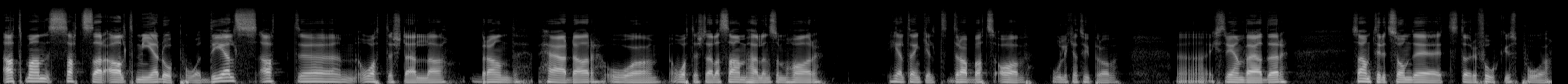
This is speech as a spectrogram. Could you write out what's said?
att man satsar allt mer då på dels att eh, återställa brandhärdar och återställa samhällen som har helt enkelt drabbats av olika typer av eh, extremväder samtidigt som det är ett större fokus på,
